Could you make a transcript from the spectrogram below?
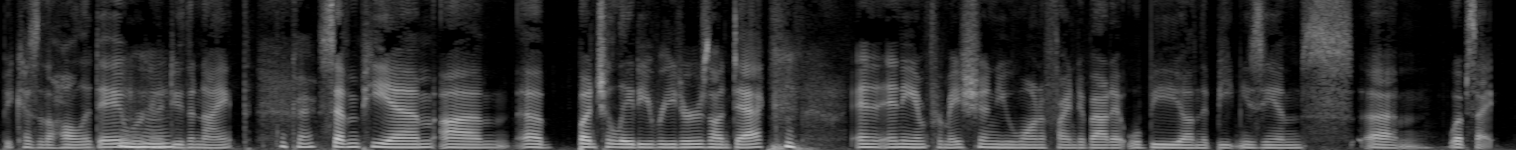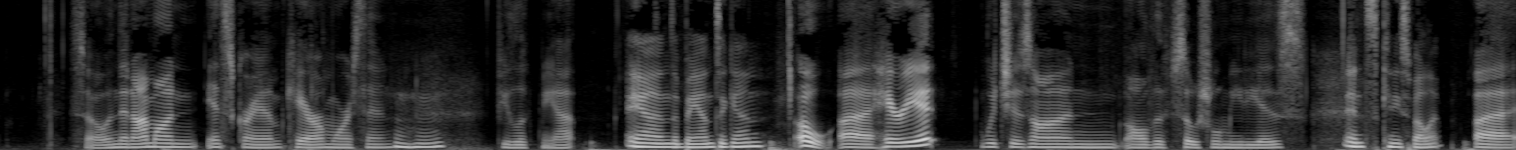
because of the holiday, we're going to do the 9th. Okay. 7 p.m. Um, a bunch of lady readers on deck. and any information you want to find about it will be on the Beat Museum's um, website. So, and then I'm on Instagram, Kara Morrison, hmm if you look me up. And the bands again. Oh, uh, Harriot, which is on all the social medias, And can you spell it? uh,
